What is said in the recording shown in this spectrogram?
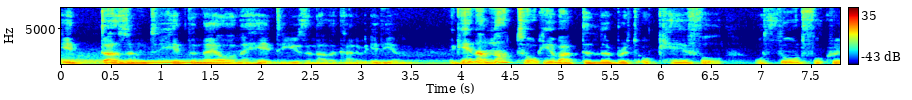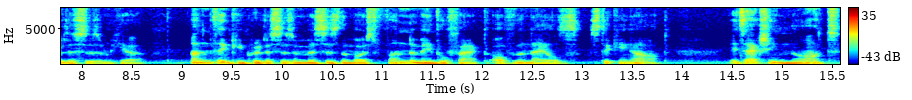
It doesn't hit the nail on the head, to use another kind of idiom. Again, I'm not talking about deliberate or careful or thoughtful criticism here. Unthinking criticism misses the most fundamental fact of the nails sticking out. It's actually not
